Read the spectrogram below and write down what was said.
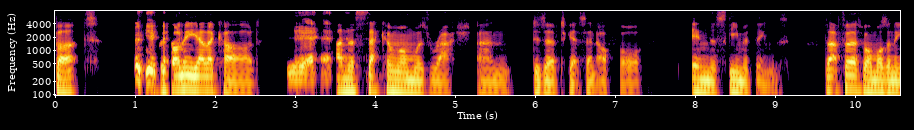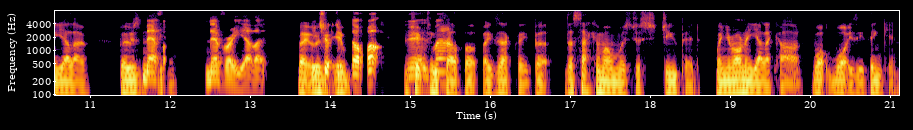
But yeah, it was on a yellow card, yeah, and the second one was rash and deserved to get sent off for, in the scheme of things. That first one wasn't a yellow, but it was Never. you know, never a yellow. but it He was tripped it, himself up. he Yeah, tripped it's mad. himself up exactly. But the second one was just stupid. When you're on a yellow card, what what is he thinking?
